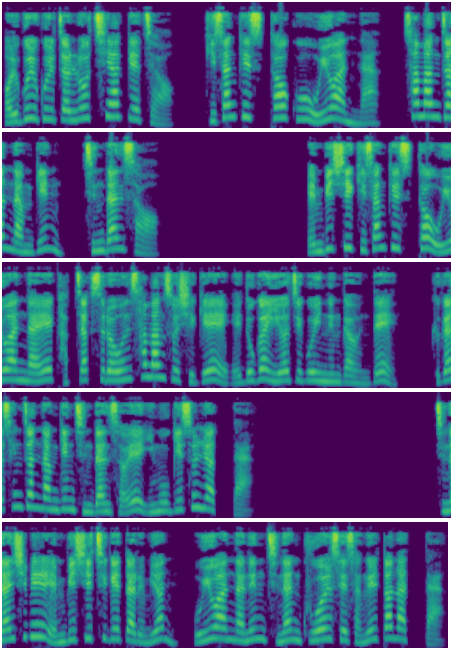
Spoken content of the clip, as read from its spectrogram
얼굴 굴절로 치아 깨져. 기상캐스터 고 오요안나. 사망 전 남긴 진단서. MBC 기상캐스터 오요안나의 갑작스러운 사망 소식에 애도가 이어지고 있는 가운데 그가 생전 남긴 진단서에 이목이 쏠렸다. 지난 10일 MBC 측에 따르면 오요안나는 지난 9월 세상을 떠났다.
